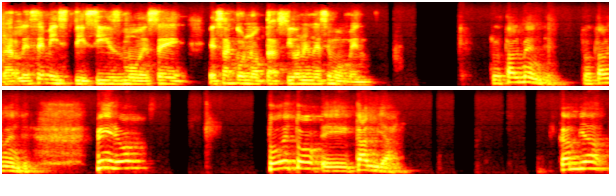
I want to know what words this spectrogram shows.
darle ese misticismo, ese, esa connotación en ese momento. Totalmente, totalmente. Pero todo esto eh, cambia. Cambia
